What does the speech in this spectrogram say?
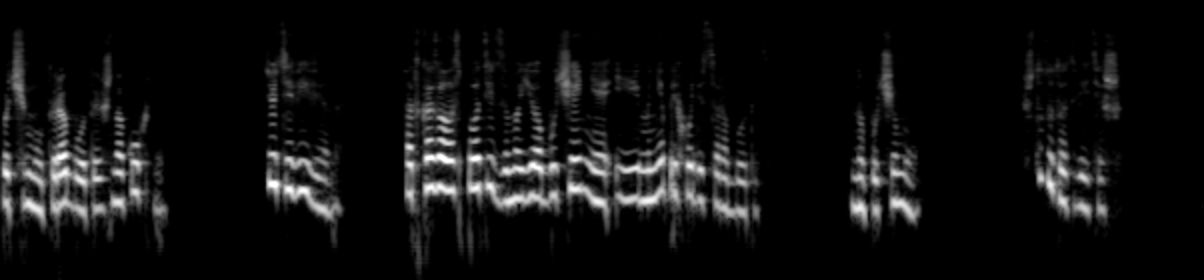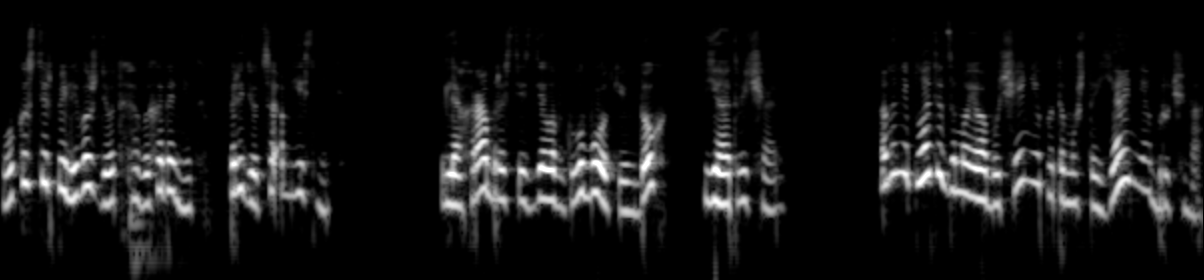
Почему ты работаешь на кухне? Тетя Вивиан отказалась платить за мое обучение, и мне приходится работать. Но почему? Что тут ответишь? Лукас терпеливо ждет, выхода нет. Придется объяснить. Для храбрости, сделав глубокий вдох, я отвечаю. Она не платит за мое обучение, потому что я не обручена.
